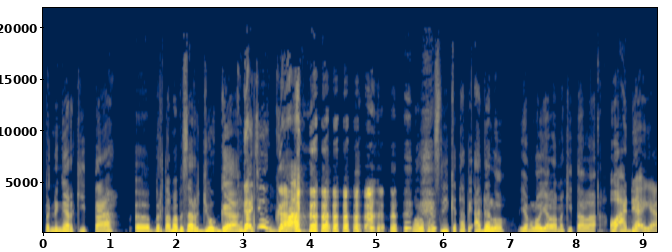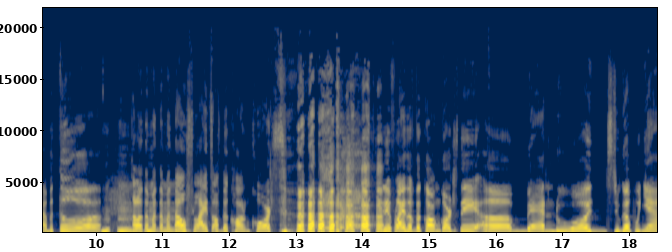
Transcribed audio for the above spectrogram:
pendengar kita eh, bertambah besar juga? Enggak juga. Walaupun sedikit tapi ada loh yang loyal sama kita lah. Oh ada ya, betul. Kalau teman-teman mm-mm. tahu Flights of the Conchords, jadi Flights of the Conchords nih eh, band duo juga punya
